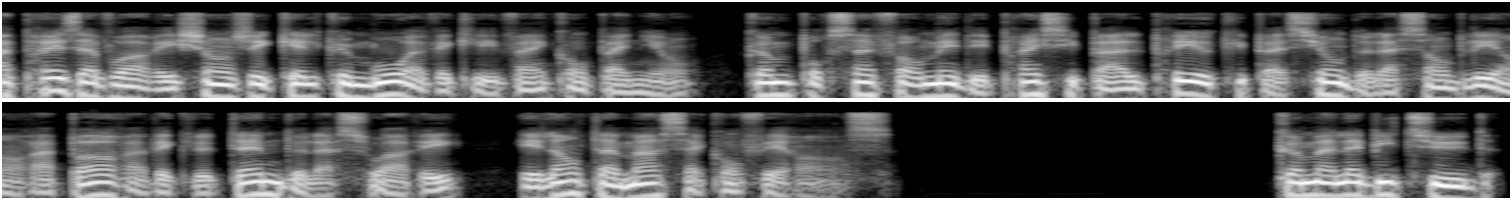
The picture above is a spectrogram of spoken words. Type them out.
Après avoir échangé quelques mots avec les vingt compagnons, comme pour s'informer des principales préoccupations de l'Assemblée en rapport avec le thème de la soirée, elle entama sa conférence. Comme à l'habitude,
